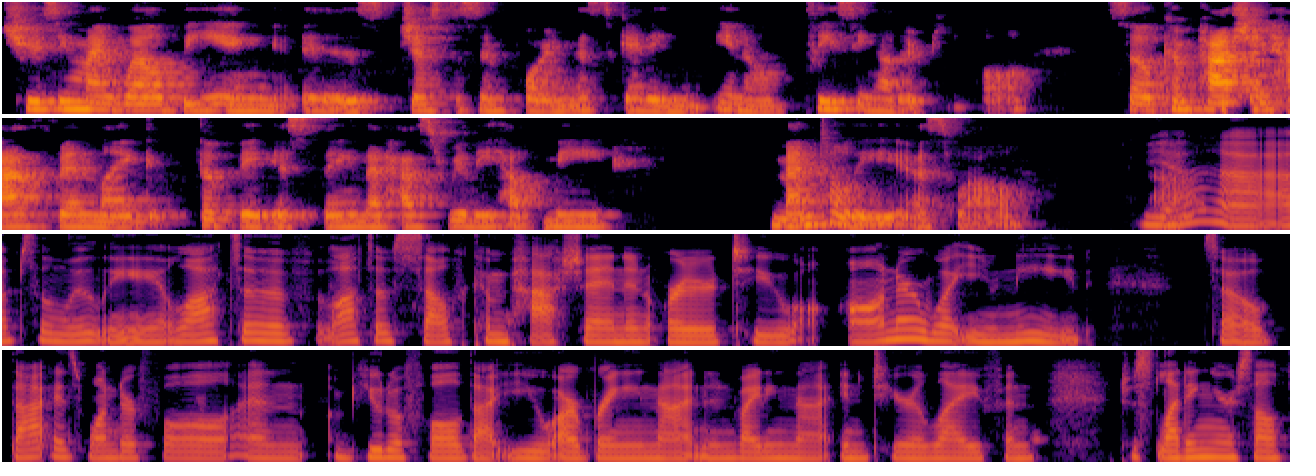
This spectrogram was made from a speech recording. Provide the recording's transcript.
choosing my well-being is just as important as getting, you know, pleasing other people. So compassion has been like the biggest thing that has really helped me mentally as well. Yeah, um, absolutely. Lots of lots of self-compassion in order to honor what you need. So that is wonderful and beautiful that you are bringing that and inviting that into your life and just letting yourself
